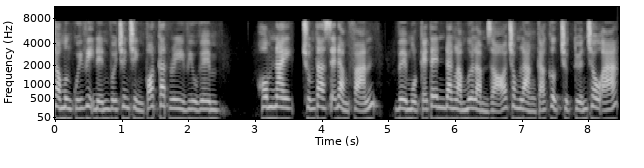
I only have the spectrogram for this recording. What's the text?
Chào mừng quý vị đến với chương trình Podcast Review Game. Hôm nay, chúng ta sẽ đàm phán về một cái tên đang làm mưa làm gió trong làng cá cược trực tuyến châu Á,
